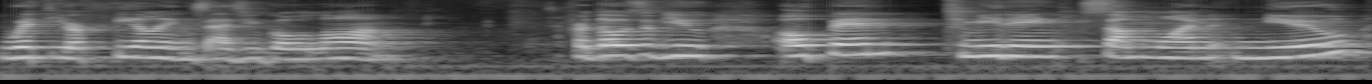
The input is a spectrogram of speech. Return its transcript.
with your feelings as you go along. For those of you open to meeting someone new,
